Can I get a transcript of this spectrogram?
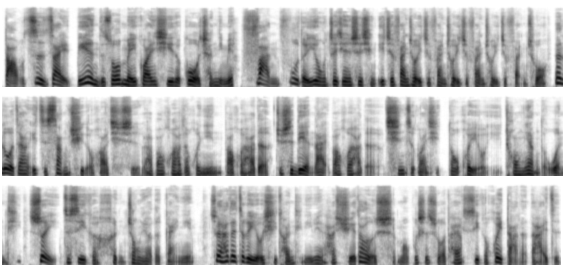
导致在别人的说没关系的过程里面，反复的用这件事情一直犯错，一直犯错，一直犯错，一直犯错。那如果这样一直上去的话，其实啊，包括他的婚姻，包括他的就是恋爱，包括他的亲子关系，都会有同样的问题。所以这是一个很重要的概念。所以他在这个游戏团体里面，他学到了什么？不是说他要是一个会打人的孩子，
